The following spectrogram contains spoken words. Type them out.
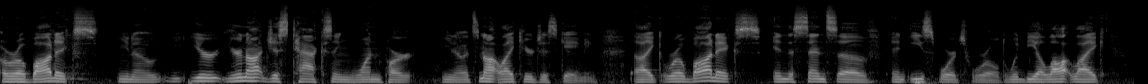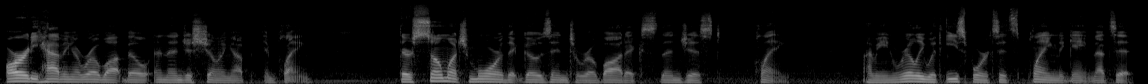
a robotics, you know, you're you're not just taxing one part. You know, it's not like you're just gaming. Like robotics, in the sense of an esports world, would be a lot like already having a robot built and then just showing up and playing. There's so much more that goes into robotics than just playing. I mean, really, with esports, it's playing the game. That's it.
